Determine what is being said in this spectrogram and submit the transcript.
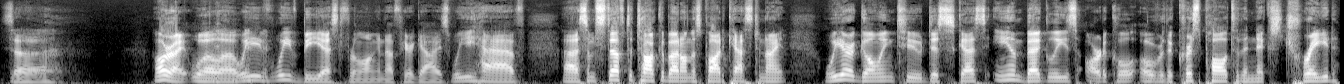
So, uh, all right. Well, uh, we've we've BS'd for long enough here, guys. We have uh, some stuff to talk about on this podcast tonight. We are going to discuss Ian Begley's article over the Chris Paul to the Knicks trade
